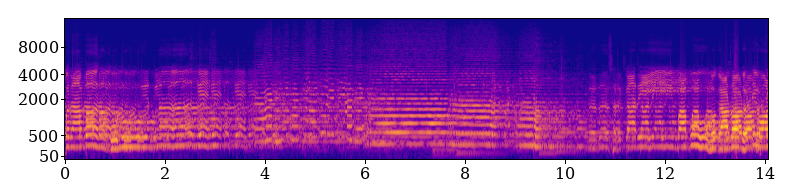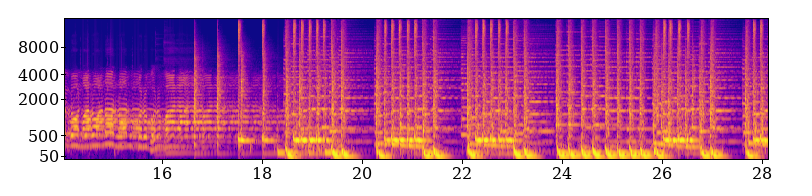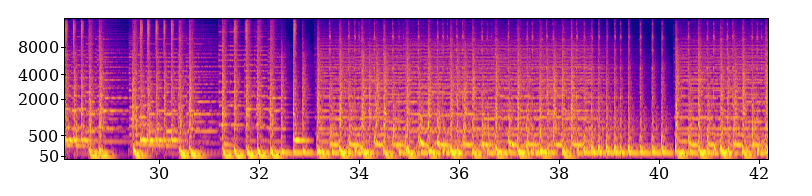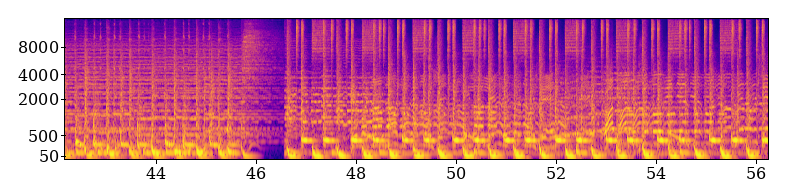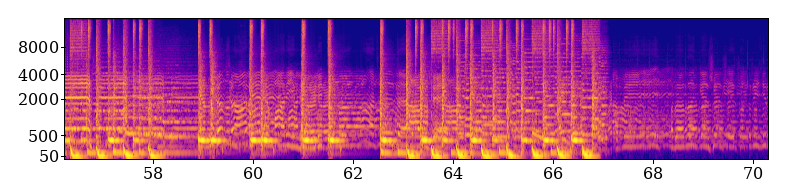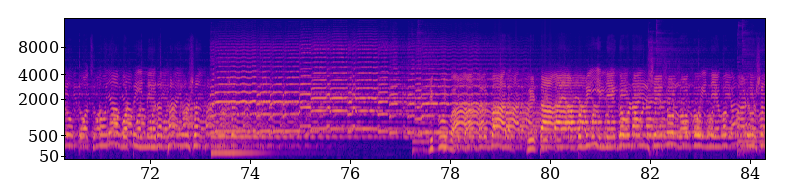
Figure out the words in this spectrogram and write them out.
બરાબર બોલું એટલે કે. સરકારી બાબુ વગાડો ઘડી ઓટો મારો ન રોમ પર ભરમારા. એ વટીને રખાયો જીગુબા દરબાર ક્રેટા આયા પડી ને ગવડાઈ છે. નો લોગો ઈને વગાડ્યો છે.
